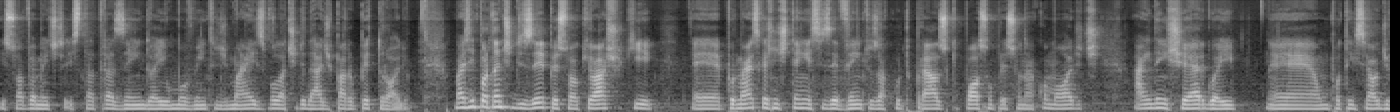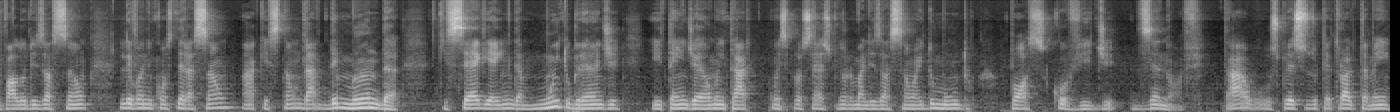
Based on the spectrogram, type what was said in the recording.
isso obviamente está trazendo aí um movimento de mais volatilidade para o petróleo. Mas é importante dizer, pessoal, que eu acho que é, por mais que a gente tenha esses eventos a curto prazo que possam pressionar a commodity, ainda enxergo aí é, um potencial de valorização, levando em consideração a questão da demanda, que segue ainda muito grande e tende a aumentar com esse processo de normalização aí do mundo pós-Covid-19. Tá? Os preços do petróleo também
